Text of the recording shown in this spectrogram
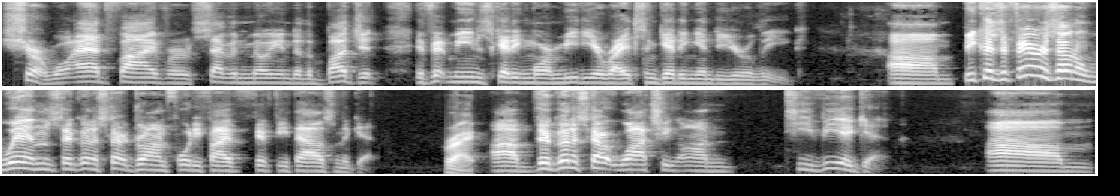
sure, we'll add five or seven million to the budget if it means getting more media rights and getting into your league. Um, because if Arizona wins, they're going to start drawing 45, 50,000 again. Right. Um, they're going to start watching on TV again. Um,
